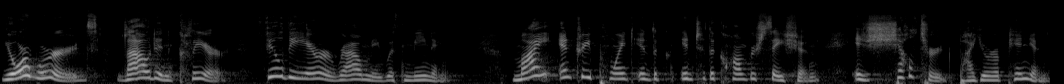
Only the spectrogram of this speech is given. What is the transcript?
Your words, loud and clear, fill the air around me with meaning. My entry point in the, into the conversation is sheltered by your opinion.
